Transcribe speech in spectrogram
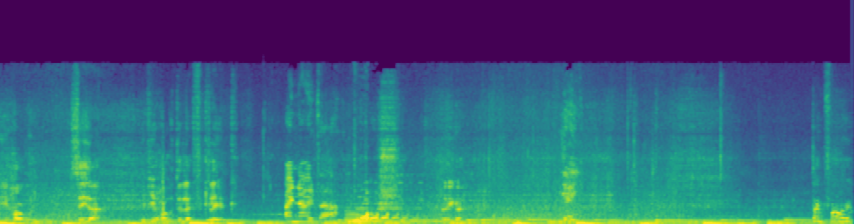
You hold. See that? If you hold the left click. I know that. There you go. Yay. Don't fall.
